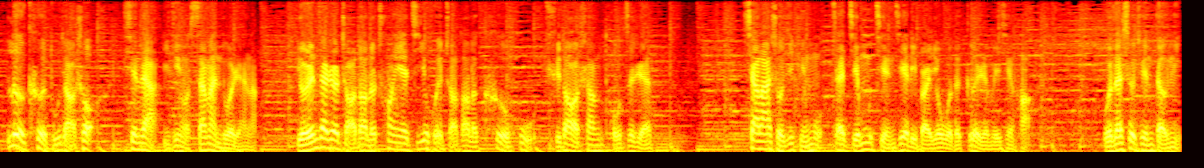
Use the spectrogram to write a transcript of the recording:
“乐客独角兽”，现在啊已经有三万多人了，有人在这找到了创业机会，找到了客户、渠道商、投资人。下拉手机屏幕，在节目简介里边有我的个人微信号，我在社群等你。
